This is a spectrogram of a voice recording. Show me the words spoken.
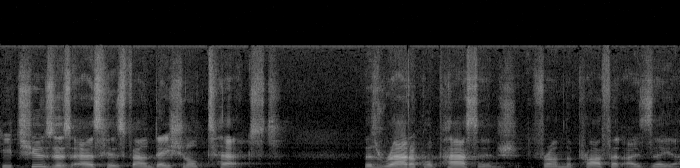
he chooses as his foundational text this radical passage from the prophet Isaiah.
